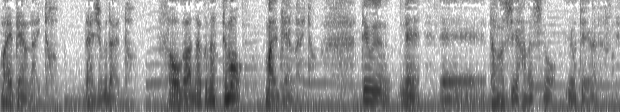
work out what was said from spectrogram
マイペンライト。大丈夫だよと。竿がなくなってもマイペンライト。っていうね、えー、楽しい話の予定がですね、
